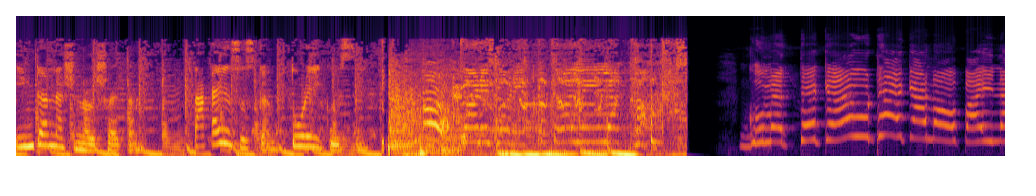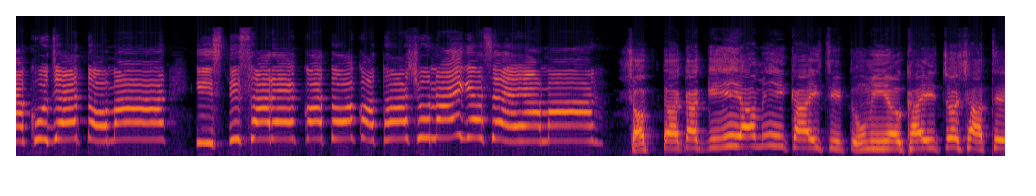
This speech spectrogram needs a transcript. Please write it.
ইন্টারন্যাশনাল শয়তান। তাকাই এসুস কেন তোরেই কইছি। সব টাকা কি আমি খাইছি তুমিও খাইছো সাথে?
